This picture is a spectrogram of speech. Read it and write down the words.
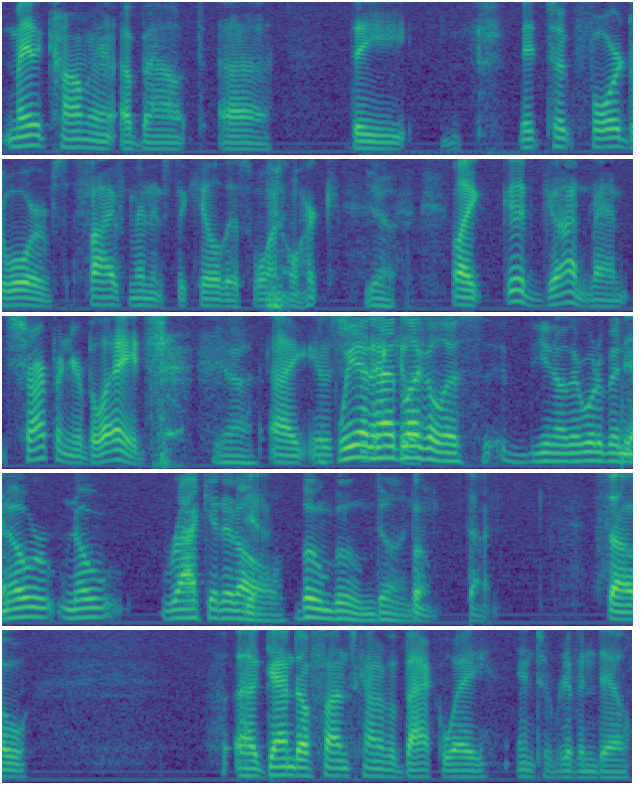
made a comment about uh, the. It took four dwarves five minutes to kill this one orc. yeah, like, good God, man, sharpen your blades. yeah. like, it was we had had. Legolas, you know, there would have been Yeah. no no racket at all. Yeah. Boom, boom, done. Boom. So, uh, Gandalf finds kind of a back way into Rivendell,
